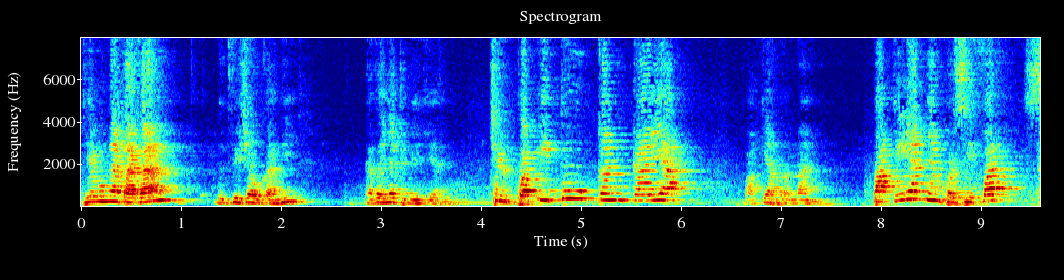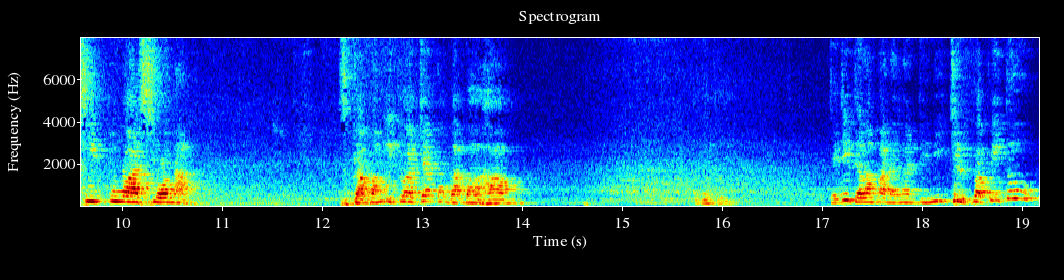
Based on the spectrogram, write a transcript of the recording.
Dia mengatakan Lutfi Syaukani Katanya demikian. Jilbab itu kan kayak pakaian renang. Pakaian yang bersifat situasional. Segampang itu aja kok nggak paham. Jadi dalam pandangan dini jilbab itu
